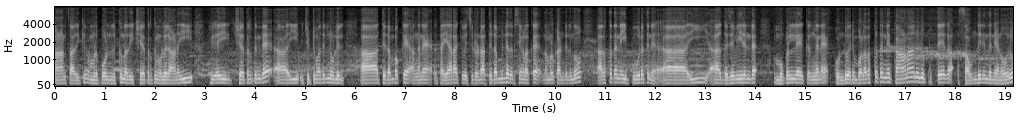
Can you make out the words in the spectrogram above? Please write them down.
കാണാൻ സാധിക്കും. നമ്മളിപ്പോൾ നിൽക്കുന്നത് ഈ ക്ഷേത്രത്തിനുള്ളിലാണ്. ഈ ഈ ക്ഷേത്രത്തിന്റെ ഈ ചുറ്റുമതിലിനുള്ളിൽ തിടമ്പൊക്കെ അങ്ങനെ തയ്യാറാക്കി വെച്ചിട്ടുണ്ട്. ആ തിടമ്പിന്റെ ദൃശ്യങ്ങളൊക്കെ നമ്മൾ കണ്ടിരുന്നു. അതൊക്കെ തന്നെ ഈ പൂരത്തിന് ഈ ഗജവീരന്റെ മുകളിലേക്ക് ഇങ്ങനെ കൊണ്ടുവരുമ്പോൾ അതൊക്കെ തന്നെ കാണാനൊരു പ്രത്യേക സൗന്ദര്യം തന്നെയാണ്. ഓരോ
